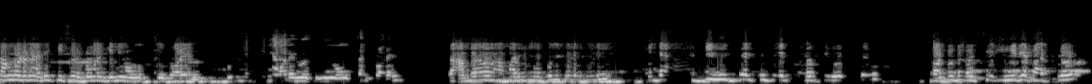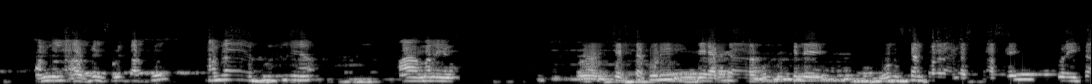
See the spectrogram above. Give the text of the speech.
সংগঠন আছে কিশোর কুমার যিনি অনুষ্ঠান করেন আমাদের বিভিন্ন অনুষ্ঠান করেন তো আমরাও আমাদের মতন করে করি এটা আরবি মিউজিক্যাল গ্রুপের তরফ থেকে হচ্ছে কণ্ঠটা হচ্ছে রিমিদে পাত্র আমি হাজবেন্ড সবাই পাত্র আমরা দুজনে মানে চেষ্টা করি যে একটা নিয়ে অনুষ্ঠান করার আগস্ট মাসে তো এটা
